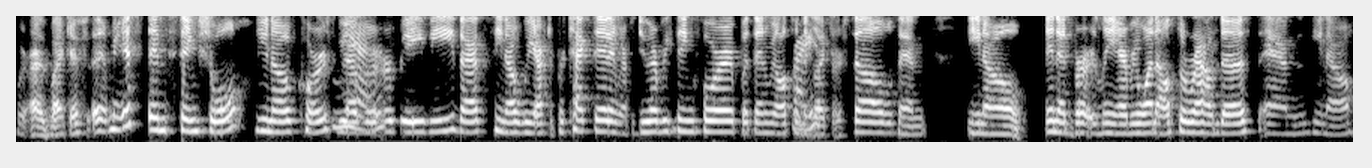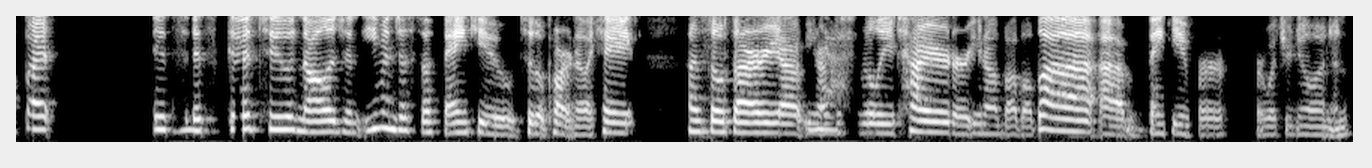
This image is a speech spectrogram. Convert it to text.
we're like I, said, I mean, it's instinctual, you know, of course, we yes. have our baby that's, you know, we have to protect it and we have to do everything for it. But then we also right. neglect ourselves and, you know, inadvertently everyone else around us. And, you know, but it's, mm-hmm. it's good to acknowledge and even just a thank you to the partner. Like, Hey, I'm so sorry. Uh, you know, yeah. I'm just really tired or, you know, blah, blah, blah. Um, thank you for, for what you're doing and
